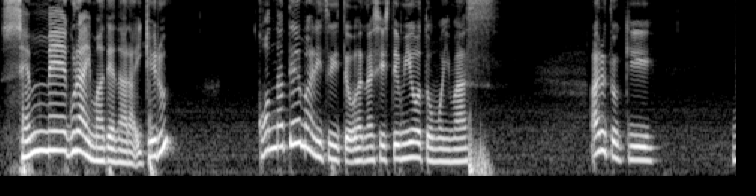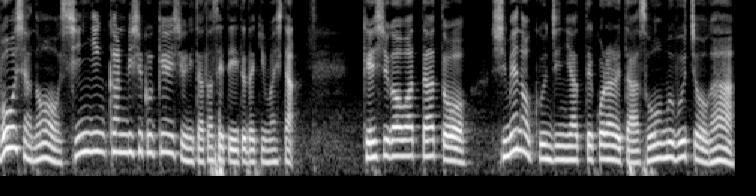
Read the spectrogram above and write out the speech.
1000名ぐらいまでならいける？こんなテーマについてお話ししてみようと思います。ある時、某社の新任管理職研修に立たせていただきました。研修が終わった後、締めの訓示にやってこられた総務部長が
